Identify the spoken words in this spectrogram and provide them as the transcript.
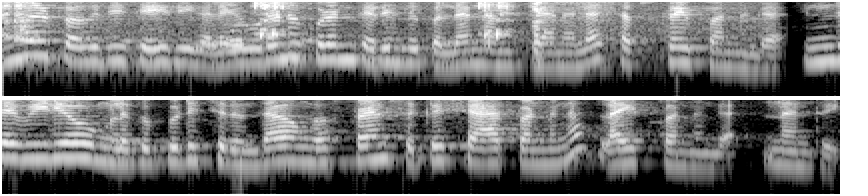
உங்கள் பகுதி செய்திகளை உடனுக்குடன் தெரிந்து கொள்ள நம் சேனலை சப்ஸ்கிரைப் பண்ணுங்க. இந்த வீடியோ உங்களுக்கு பிடிச்சிருந்தா உங்க ஃப்ரெண்ட்ஸுக்கு ஷேர் பண்ணுங்க லைக் பண்ணுங்க. நன்றி.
